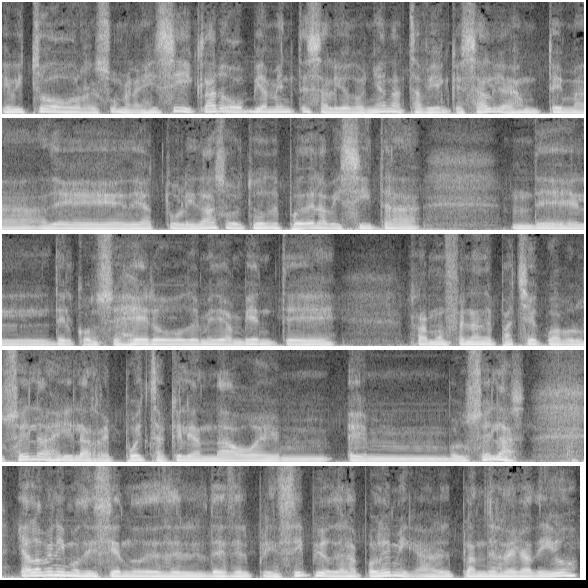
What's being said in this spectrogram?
He visto resúmenes y sí, claro, obviamente salió Doñana, está bien que salga, es un tema de, actualidad, sobre todo después de la visita del, consejero de Medio Ambiente Ramón Fernández Pacheco a Bruselas y la respuesta que le han dado en, en Bruselas. Ya lo venimos diciendo desde el, desde el principio de la polémica, el plan de regadío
